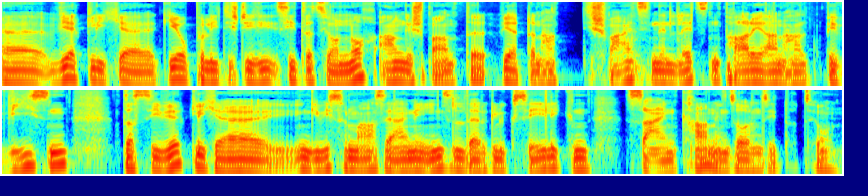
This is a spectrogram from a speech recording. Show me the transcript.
äh, wirklich äh, geopolitisch die Situation noch angespannter wird, dann hat die Schweiz in den letzten paar Jahren halt bewiesen, dass sie wirklich äh, in gewisser Maße eine Insel der Glückseligen sein kann in solchen Situationen.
